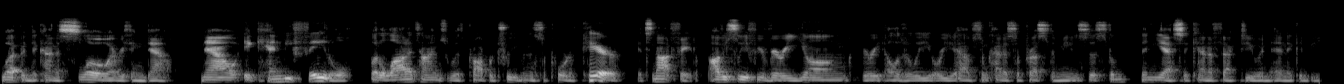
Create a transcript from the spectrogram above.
weapon to kind of slow everything down. Now, it can be fatal, but a lot of times with proper treatment and supportive care, it's not fatal. Obviously, if you're very young, very elderly, or you have some kind of suppressed immune system, then yes, it can affect you and, and it can be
